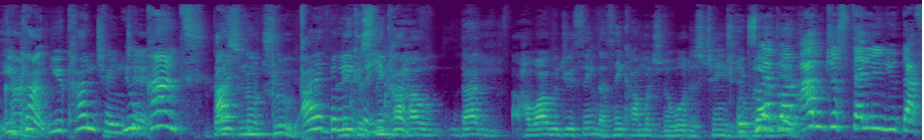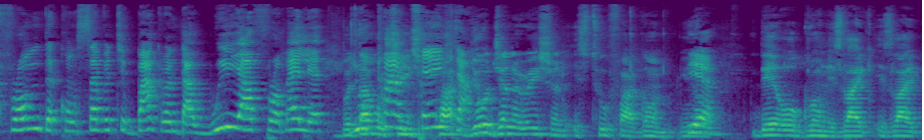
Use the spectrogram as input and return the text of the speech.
You You can't. You can't. You can change You it. You can't. That's I- not true. I believe because that you think can't. how that. How why would you think that? Think how much the world has changed. Exactly. Yeah, but. I'm just telling you that from the conservative background that we are from earlier, But you that will can't change. change, that. Your generation is too far gone. You know? Yeah. They're all grown. It's like it's like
